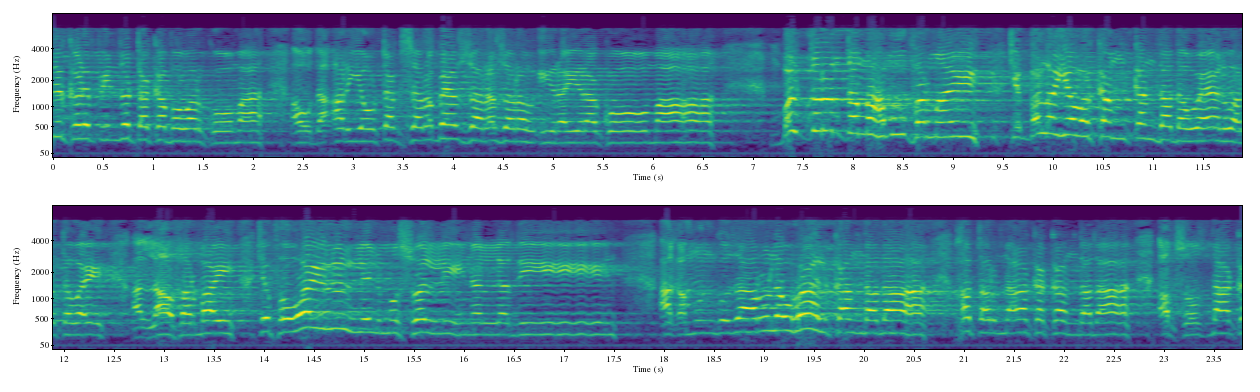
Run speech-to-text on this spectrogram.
نه کړه پینځه ټکا باور کوما، او د ار یو ټک سره به زره زره ایرا ایرا کوما۔ بل طرف ته محبوب فرمایي چې بل یو کم کنده د ویل ورته وای الله فرمایي چې فویل للمصلين الذين هغه مون گزارو لوهل کنده دا، خطرناک کنده دا، افسوسناک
